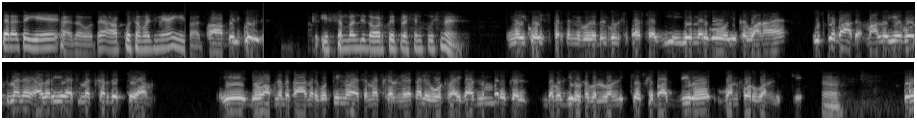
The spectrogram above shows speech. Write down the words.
तरह से ये फ़ायदा होता है। आपको समझ में आई बात? हाँ बिल्कुल। इस संबंधित और कोई प्रश्न पूछना है? नहीं कोई प्रश्न नहीं पूछा। बिल्कुल स्पष्ट है। जी ये मेरे को ये करवाना है। उसके बाद मान लो ये वोट मैंने अगर ये एसएमएस कर देते हैं हम ये जो आपने बताया मेरे को तीनों एसएमएस करने हैं। पहले वोटर आई कार्ड नंबर फिर डबल ज़ीरो डबल वन लिख के उसके बाद ज़ीरो वन फोर वन लिख के। हाँ। तो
